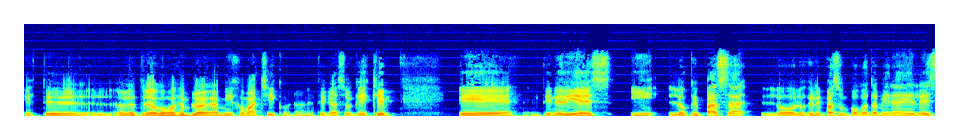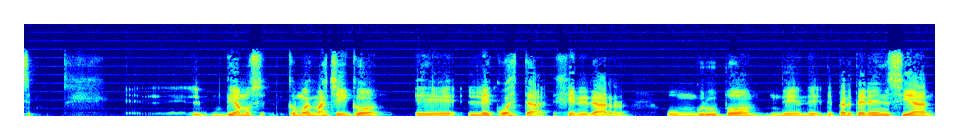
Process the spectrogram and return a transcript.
este, lo traigo como ejemplo a mi hijo más chico, ¿no? En este caso, que es que eh, tiene 10 y lo que pasa, lo, que le pasa un poco también a él es, digamos, como es más chico, eh, le cuesta generar un grupo de, pertenencia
